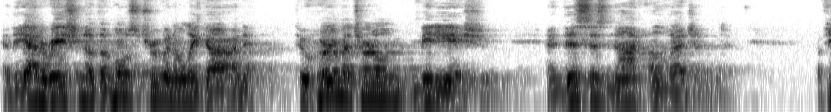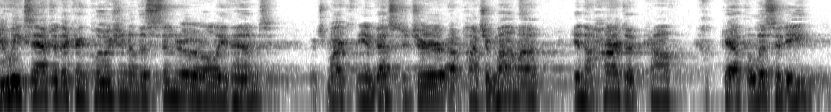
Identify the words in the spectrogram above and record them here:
and the adoration of the most true and only God, through her maternal mediation, and this is not a legend. A few weeks after the conclusion of the synodal event, which marked the investiture of Pachamama in the heart of Catholicity,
